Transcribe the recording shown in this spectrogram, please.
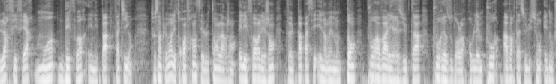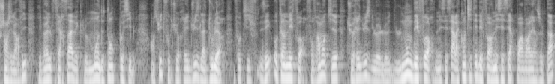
leur fait faire moins d'efforts et n'est pas fatigant. Tout simplement, les trois freins, c'est le temps, l'argent et l'effort. Les gens veulent pas passer énormément de temps pour avoir les résultats, pour résoudre leurs problèmes, pour avoir ta solution et donc changer leur vie. Ils veulent faire ça avec le moins de temps possible. Ensuite, il faut que tu réduises la douleur. Il faut qu'ils aient aucun effort. Il faut vraiment que tu réduises le, nombre d'efforts nécessaires, la quantité d'efforts nécessaires pour avoir les résultats.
